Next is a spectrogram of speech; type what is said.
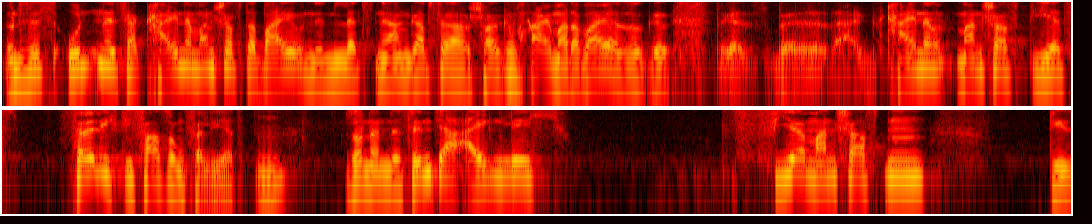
Und es ist, unten ist ja keine Mannschaft dabei und in den letzten Jahren gab es ja, Schalke war einmal dabei, also äh, keine Mannschaft, die jetzt völlig die Fassung verliert. Sondern es sind ja eigentlich vier Mannschaften, die,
